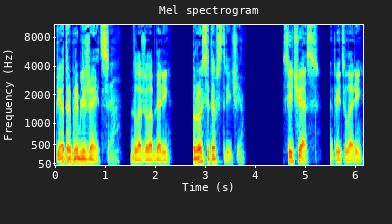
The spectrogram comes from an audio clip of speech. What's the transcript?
Петр приближается. — доложил Абдари. «Просит о встрече». «Сейчас», — ответил Ари,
